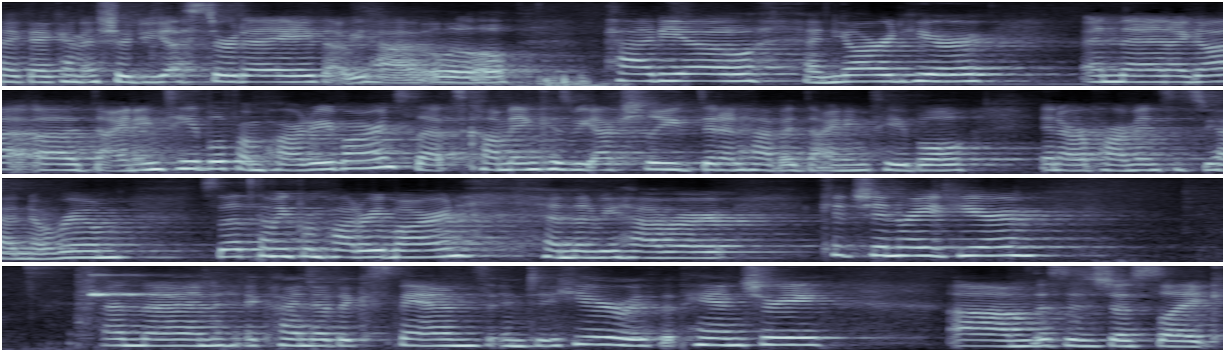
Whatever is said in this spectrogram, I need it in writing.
like I kind of showed you yesterday that we have a little patio and yard here. And then I got a dining table from Pottery Barn, so that's coming because we actually didn't have a dining table in our apartment since we had no room. So that's coming from Pottery Barn. And then we have our kitchen right here. And then it kind of expands into here with the pantry. Um, this is just like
